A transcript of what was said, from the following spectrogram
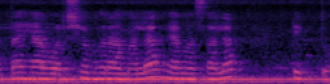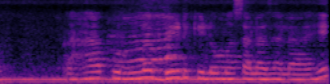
आता ह्या वर्षभर आम्हाला ह्या मसाला टिकतो. हा पूर्ण दीड किलो मसाला झाला आहे.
